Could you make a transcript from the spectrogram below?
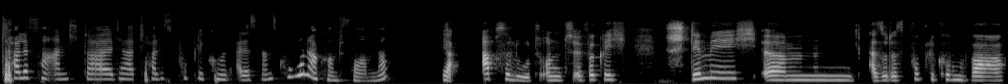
tolle Veranstalter, tolles Publikum und alles ganz Corona-konform, ne? Ja, absolut. Und äh, wirklich stimmig. Ähm, also das Publikum war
